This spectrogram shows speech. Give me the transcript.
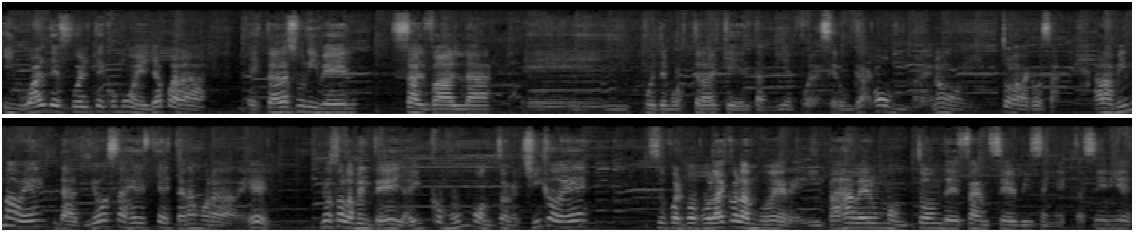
igual de fuerte como ella para estar a su nivel, salvarla eh, y pues demostrar que él también puede ser un gran hombre, ¿no? Y toda la cosa. A la misma vez, la diosa Hestia está enamorada de él. No solamente ella, hay como un montón. El chico es súper popular con las mujeres y vas a ver un montón de fanservice en esta serie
